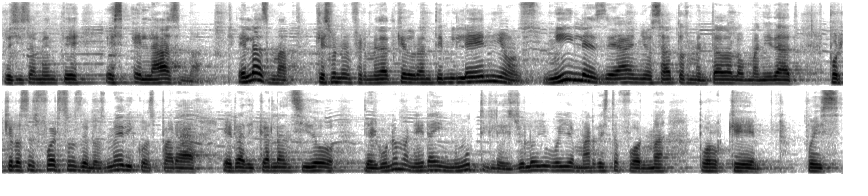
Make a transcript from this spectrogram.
precisamente es el asma. El asma, que es una enfermedad que durante milenios, miles de años ha atormentado a la humanidad, porque los esfuerzos de los médicos para erradicarla han sido de alguna manera inútiles. Yo lo voy a llamar de esta forma porque pues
